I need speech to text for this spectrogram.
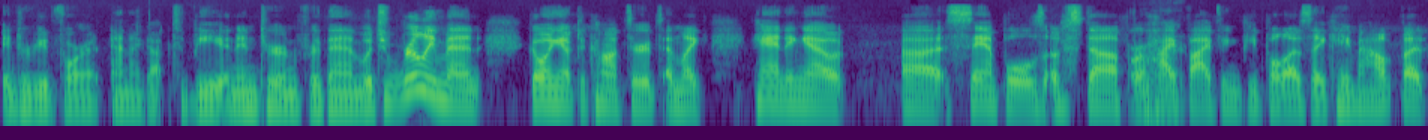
interviewed for it, and I got to be an intern for them, which really meant going out to concerts and like handing out uh, samples of stuff or high fiving people as they came out. But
